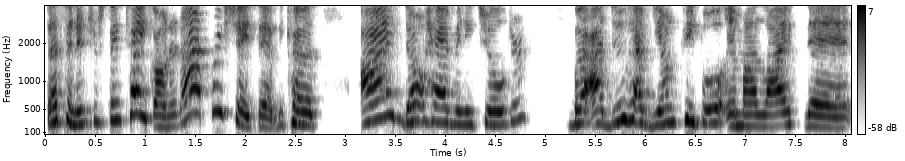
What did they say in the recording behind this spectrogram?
That's an interesting take on it. I appreciate that because I don't have any children but I do have young people in my life that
